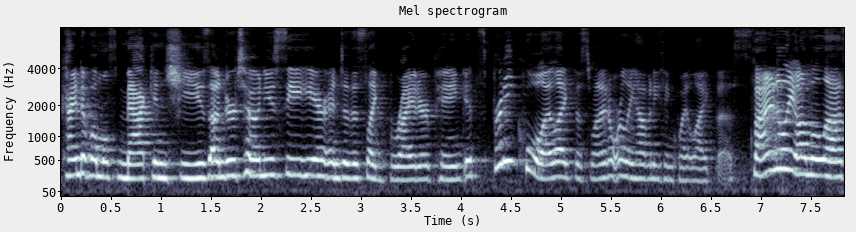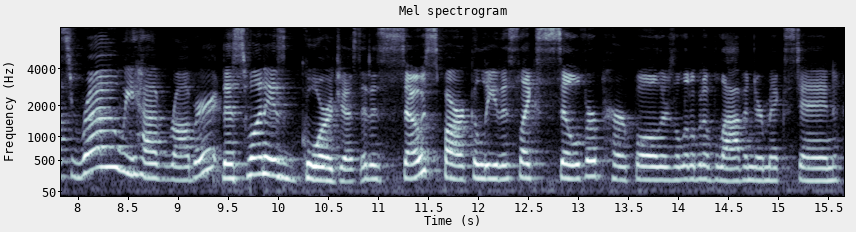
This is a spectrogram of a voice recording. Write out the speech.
kind of almost mac and cheese undertone you see here into this like brighter pink. It's pretty cool. I like this one. I don't really have anything quite like this. Finally, on the last row, we have Robert. This one is gorgeous. It is so sparkly, this like silver purple. There's a little bit of lavender mixed in.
